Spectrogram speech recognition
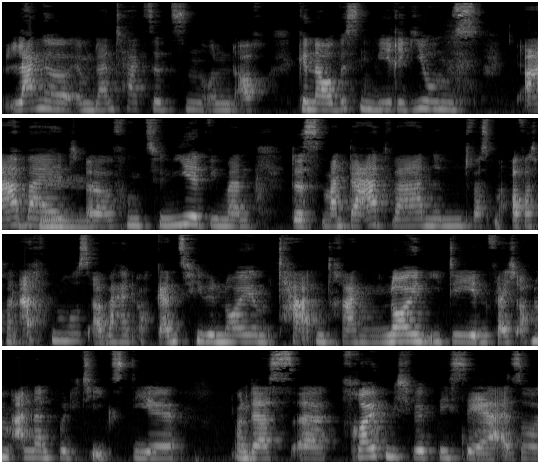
lange im Landtag sitzen und auch genau wissen, wie Regierungsarbeit mhm. äh, funktioniert, wie man das Mandat wahrnimmt, was man, auf was man achten muss, aber halt auch ganz viele neue Tatendrang, neuen Ideen, vielleicht auch einem anderen Politikstil. Und das äh, freut mich wirklich sehr. Also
